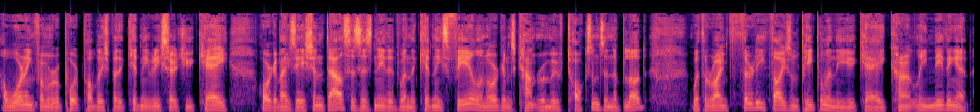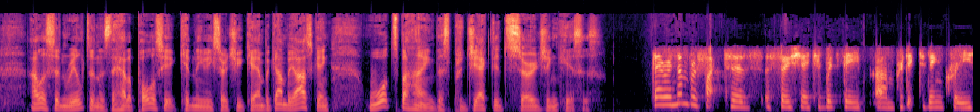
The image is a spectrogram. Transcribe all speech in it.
A warning from a report published by the Kidney Research UK organisation. Dialysis is needed when the kidneys fail and organs can't remove toxins in the blood with around 30,000 people in the UK currently needing it. Alison Railton is the head of policy at Kidney Research UK and began by asking what's behind this projected surge in cases. There are a number of factors associated with the um, predicted increase,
